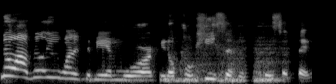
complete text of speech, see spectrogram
no, I really wanted to be a more, you know, cohesive, inclusive thing.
